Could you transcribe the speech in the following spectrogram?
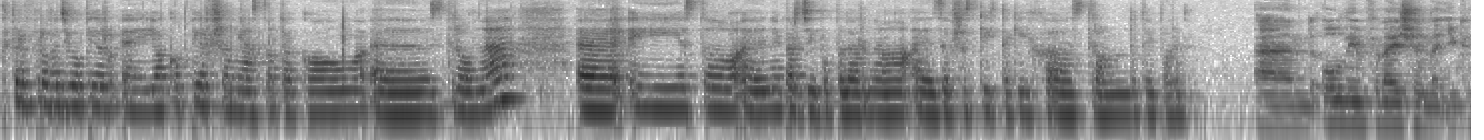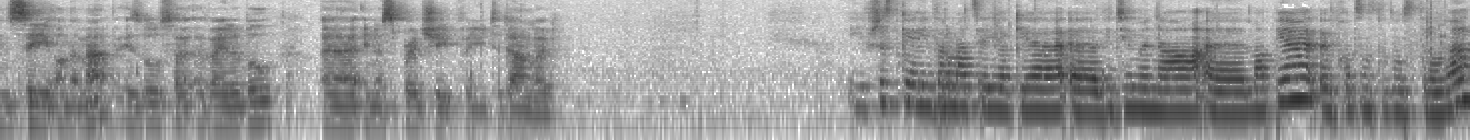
które wprowadziło pier jako pierwsze miasto taką stronę i jest to najbardziej popularna ze wszystkich takich stron do tej pory. And all the information that you can see on the map is also available uh, in a spreadsheet for you to download. I wszystkie informacje, jakie e, widzimy na e, mapie, e, wchodząc na tą stronę,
